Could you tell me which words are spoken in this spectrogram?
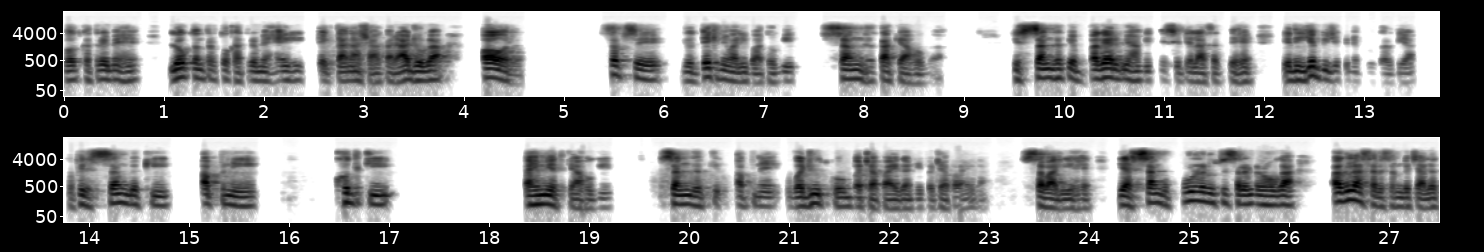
बहुत खतरे में है, लोकतंत्र तो खतरे में है ही, एक तानाशाह का राज होगा और सबसे जो देखने वाली बात होगी, संघ का क्या होगा? कि संघ के बगैर भी हम इतनी सीटें ला सकते हैं। यदि ये बीजेपी ने प्रूव कर दिया, तो फिर संघ की अपनी खुद की अहमियत क्या होगी? संघ अपने वजूद को बचा पाएगा, नहीं बचा पाएगा? सवाल यह है, या संघ पूर्ण रूप से सरेंडर होगा, अगला सरसंघ चालक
